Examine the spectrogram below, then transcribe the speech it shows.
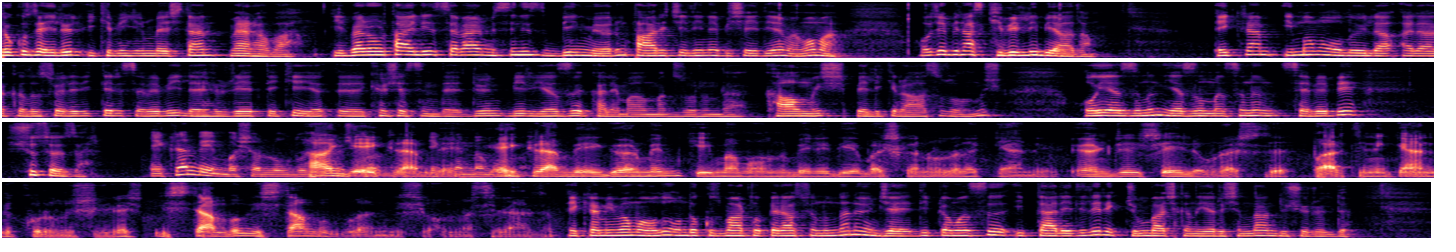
29 Eylül 2025'ten merhaba. İlber Ortaylı'yı sever misiniz bilmiyorum. Tarihçiliğine bir şey diyemem ama hoca biraz kibirli bir adam. Ekrem İmamoğlu'yla alakalı söyledikleri sebebiyle Hürriyet'teki e, köşesinde dün bir yazı kaleme almak zorunda kalmış. Belli ki rahatsız olmuş. O yazının yazılmasının sebebi şu sözler. Ekrem Bey'in başarılı olduğu Hangi. Ekrem Bey? Ekrem İmamoğlu. Ekrem Bey'i görmedim ki İmamoğlu belediye başkanı olarak yani önce şeyle uğraştı. Partinin kendi kuruluşuyla. İstanbul İstanbulluların işi olması lazım. Ekrem İmamoğlu 19 Mart operasyonundan önce diploması iptal edilerek Cumhurbaşkanı yarışından düşürüldü.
